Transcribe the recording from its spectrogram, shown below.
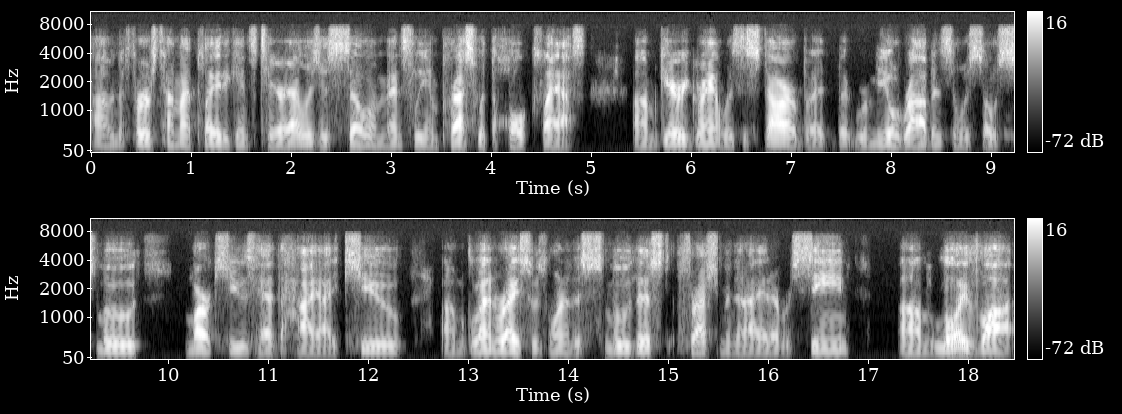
um, the first time I played against Terry, I was just so immensely impressed with the whole class. Um, Gary Grant was the star, but but Rumeal Robinson was so smooth. Mark Hughes had the high IQ. Um, Glen Rice was one of the smoothest freshmen that I had ever seen. Um, Loy Vaught,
